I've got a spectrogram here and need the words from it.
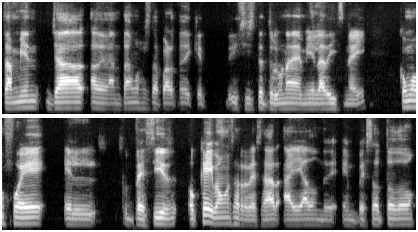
también ya adelantamos esta parte de que hiciste tu luna de miel a Disney. ¿Cómo fue el decir, ok, vamos a regresar ahí a donde empezó todo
